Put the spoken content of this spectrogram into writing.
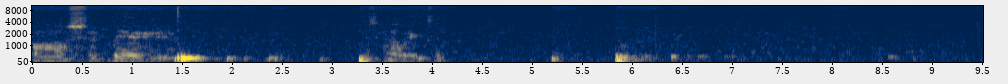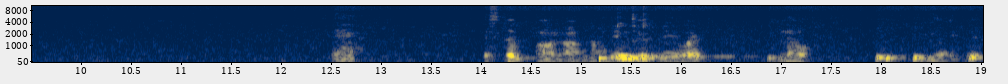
Oh shit there. It's kind of weird too. Damn. It's still. Oh no, no, it take me away. No. Yeah, yeah.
